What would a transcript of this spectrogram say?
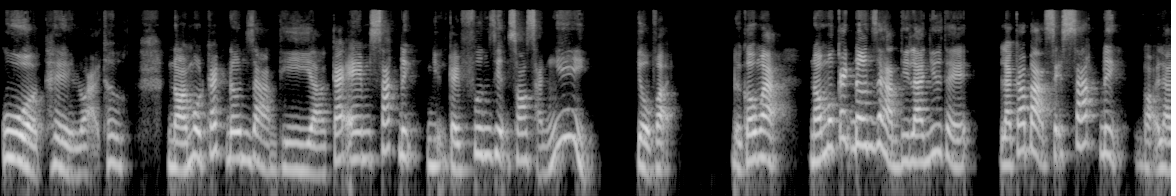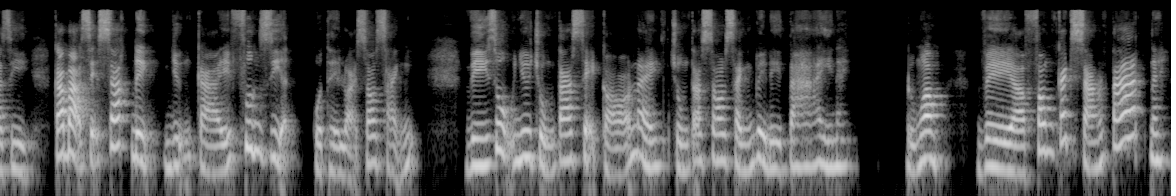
của thể loại thơ. Nói một cách đơn giản thì à, các em xác định những cái phương diện so sánh ý. Kiểu vậy. Được không ạ? Nói một cách đơn giản thì là như thế là các bạn sẽ xác định gọi là gì? Các bạn sẽ xác định những cái phương diện của thể loại so sánh. Ví dụ như chúng ta sẽ có này, chúng ta so sánh về đề tài này. Đúng không? Về à, phong cách sáng tác này.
